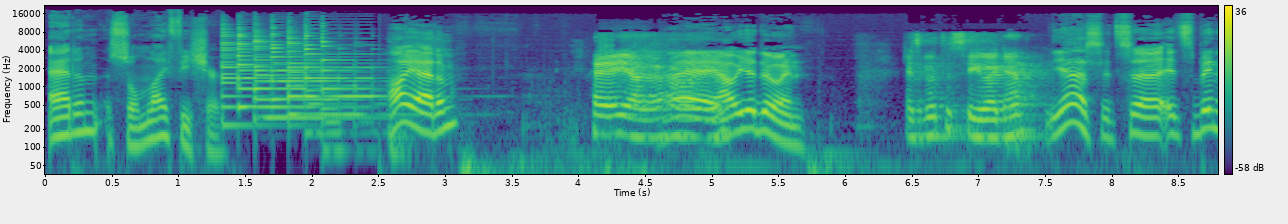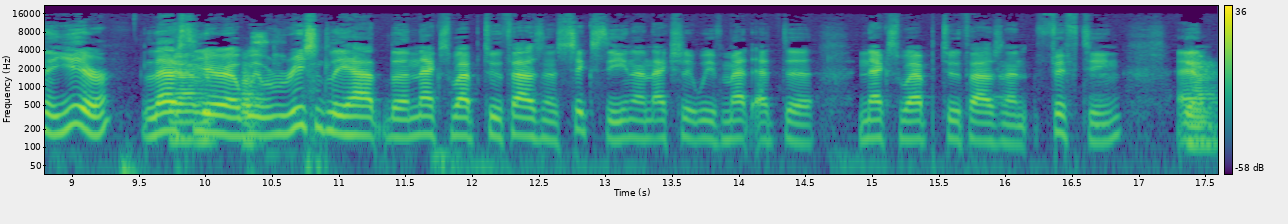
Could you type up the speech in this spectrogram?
Adam Somlai Fisher. Hi Adam. Hey Adam. Hey, how are you doing? It's good to see you again. Yes, it's uh, it's been a year. Last Yeah, year uh, we recently had the Next Web 2016, and actually we've met at the Next Web 2015. And Yeah.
